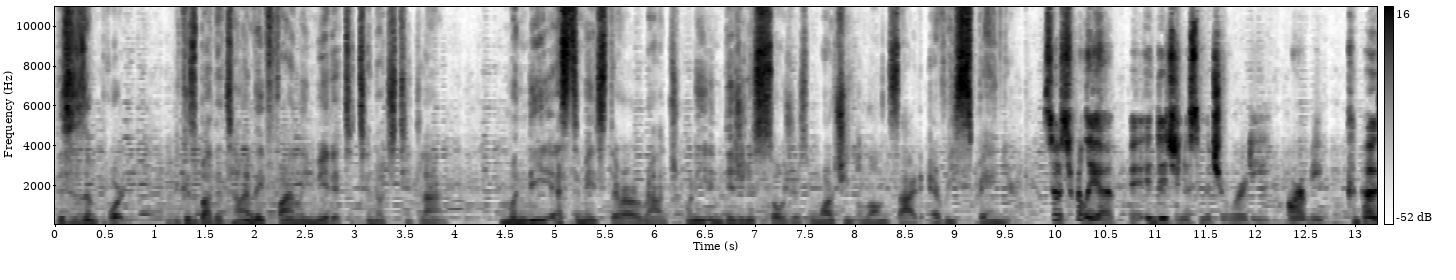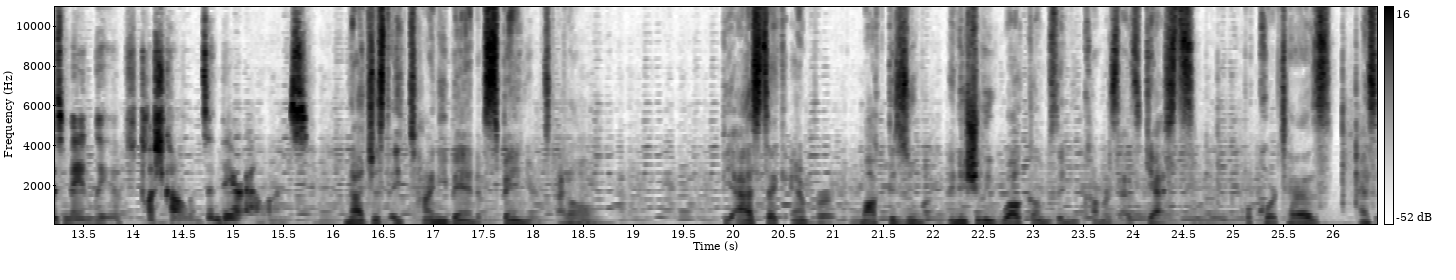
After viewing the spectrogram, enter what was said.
This is important because by the time they finally made it to Tenochtitlan, Mundy estimates there are around 20 indigenous soldiers marching alongside every Spaniard. So it's really a indigenous majority army composed mainly of Tlaxcalans and their allies. Not just a tiny band of Spaniards at all. The Aztec emperor Moctezuma initially welcomes the newcomers as guests, but Cortez has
